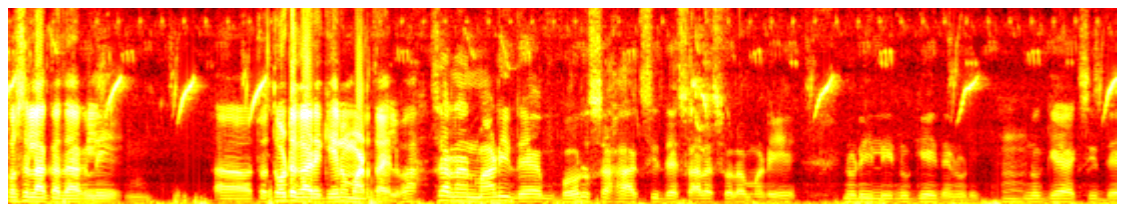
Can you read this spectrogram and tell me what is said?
ಫಸಲು ಹಾಕೋದಾಗಲಿ ಅಥವಾ ತೋಟಗಾರಿಕೆ ಏನು ಮಾಡ್ತಾ ಇಲ್ವಾ? ಸರ್ ನಾನು ಮಾಡಿದ್ದೆ ಬೋರು ಸಹ ಹಾಕ್ಸಿದ್ದೆ ಸಾಲ ಸೋಲ ಮಾಡಿ. ನೋಡಿ ಇಲ್ಲಿ ನುಗ್ಗೆ ಇದೆ ನೋಡಿ. ನುಗ್ಗೆ ಹಾಕ್ಸಿದ್ದೆ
